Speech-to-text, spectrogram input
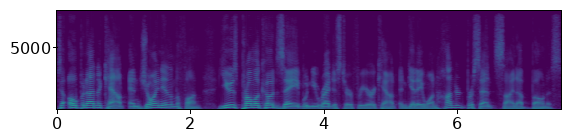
to open an account and join in on the fun. Use promo code ZABE when you register for your account and get a 100% sign up bonus.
